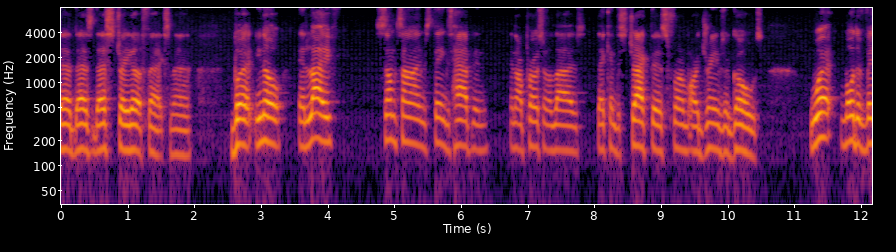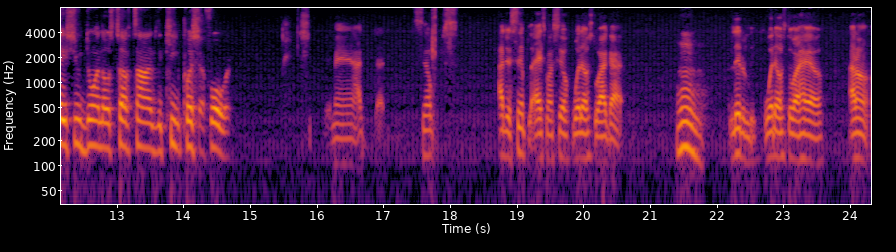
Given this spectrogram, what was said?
That that's that's straight up facts, man. But you know, in life, sometimes things happen in our personal lives that can distract us from our dreams or goals. What motivates you during those tough times to keep pushing forward? Man, I, I, simple, I just simply ask myself, what else do I got? Mm. Literally, what else do I have? I don't.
